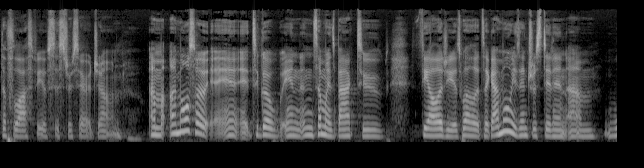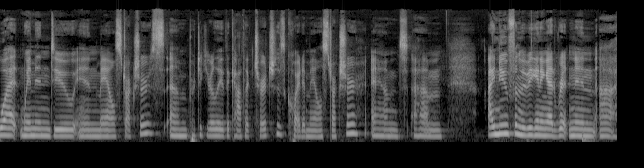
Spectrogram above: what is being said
the philosophy of sister sarah joan yeah. um, i'm also uh, to go in in some ways back to theology as well it's like i'm always interested in um, what women do in male structures um, particularly the catholic church is quite a male structure and um, i knew from the beginning i'd written in uh,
